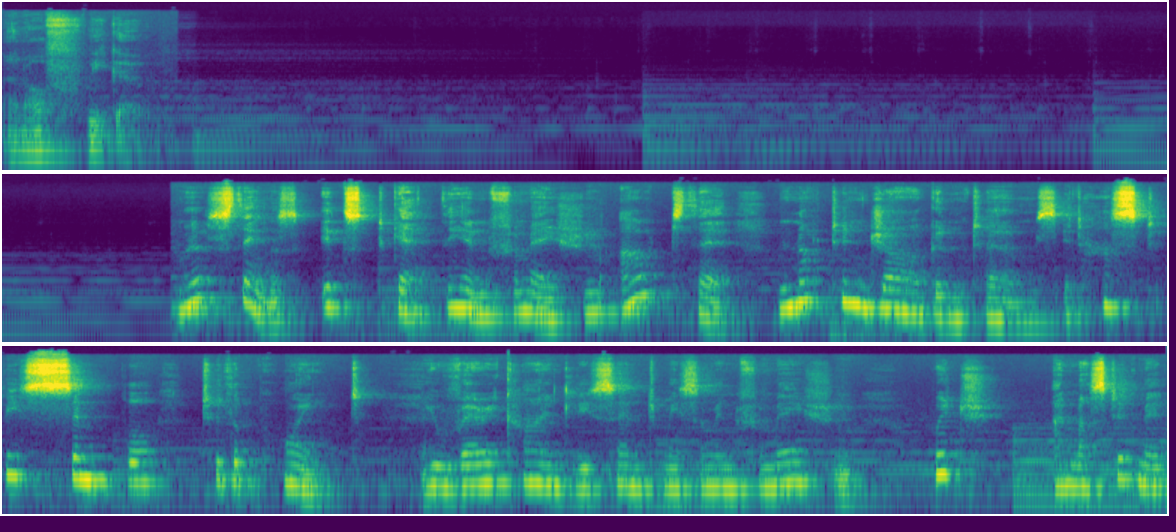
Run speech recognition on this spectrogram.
and off we go. most things, it's to get the information out there, not in jargon terms. It has to be simple to the point. You very kindly sent me some information, which I must admit,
